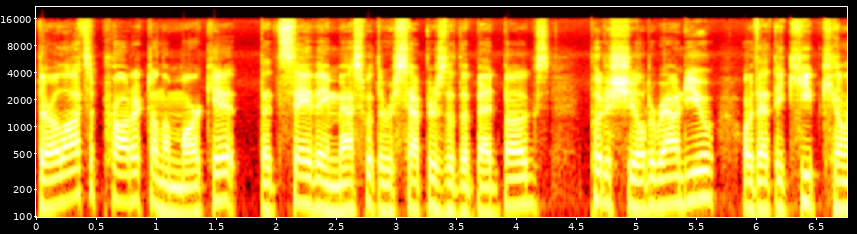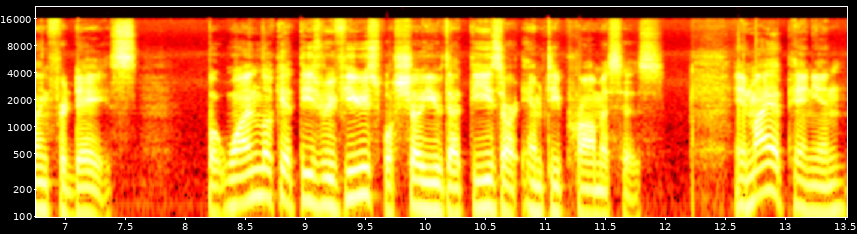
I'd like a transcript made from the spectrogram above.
There are lots of product on the market that say they mess with the receptors of the bed bugs, put a shield around you, or that they keep killing for days. But one look at these reviews will show you that these are empty promises. In my opinion,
